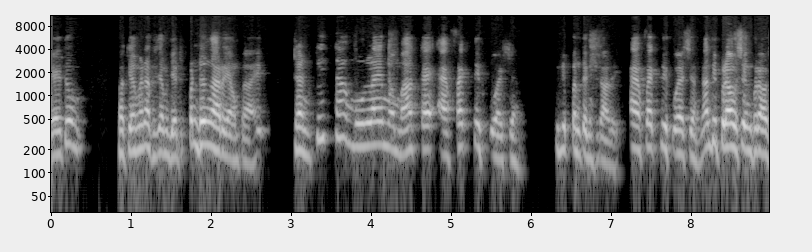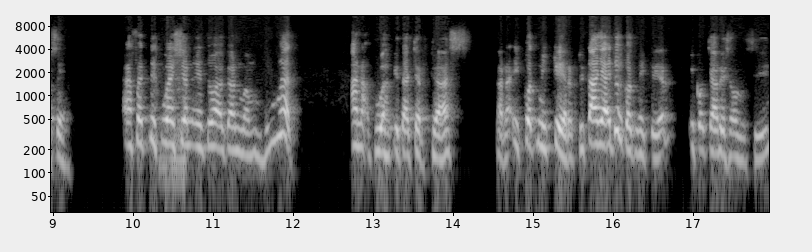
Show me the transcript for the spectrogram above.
yaitu bagaimana bisa menjadi pendengar yang baik, dan kita mulai memakai effective question. Ini penting sekali. Effective question. Nanti browsing-browsing. Effective question itu akan membuat anak buah kita cerdas, karena ikut mikir. Ditanya itu ikut mikir, ikut cari solusi.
